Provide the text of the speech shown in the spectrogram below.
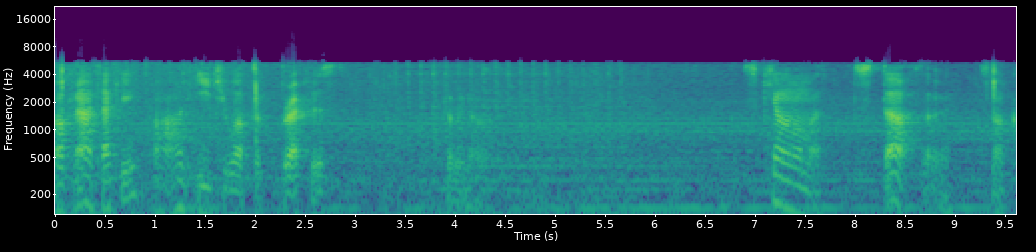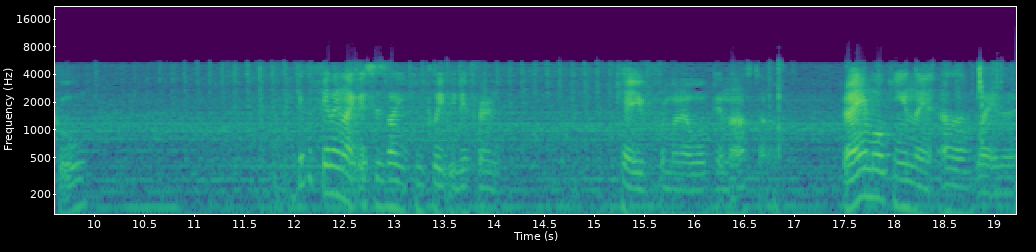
Oh, can I attack you? Oh, I'd eat you up for breakfast. Probably not. It's killing all my stuff, though. It's not cool. I get the feeling like this is like a completely different cave from when I walked in last time. But I am walking in the other way, though.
